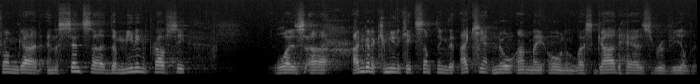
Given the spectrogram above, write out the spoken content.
from God. And the sense, uh, the meaning of prophecy was uh, I'm going to communicate something that I can't know on my own unless God has revealed it.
